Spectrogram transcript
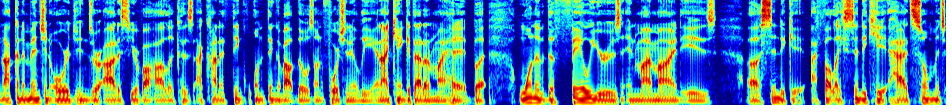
Not going to mention Origins or Odyssey or Valhalla because I kind of think one thing about those, unfortunately, and I can't get that out of my head. But one of the failures in my mind is uh, Syndicate. I felt like Syndicate had so much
